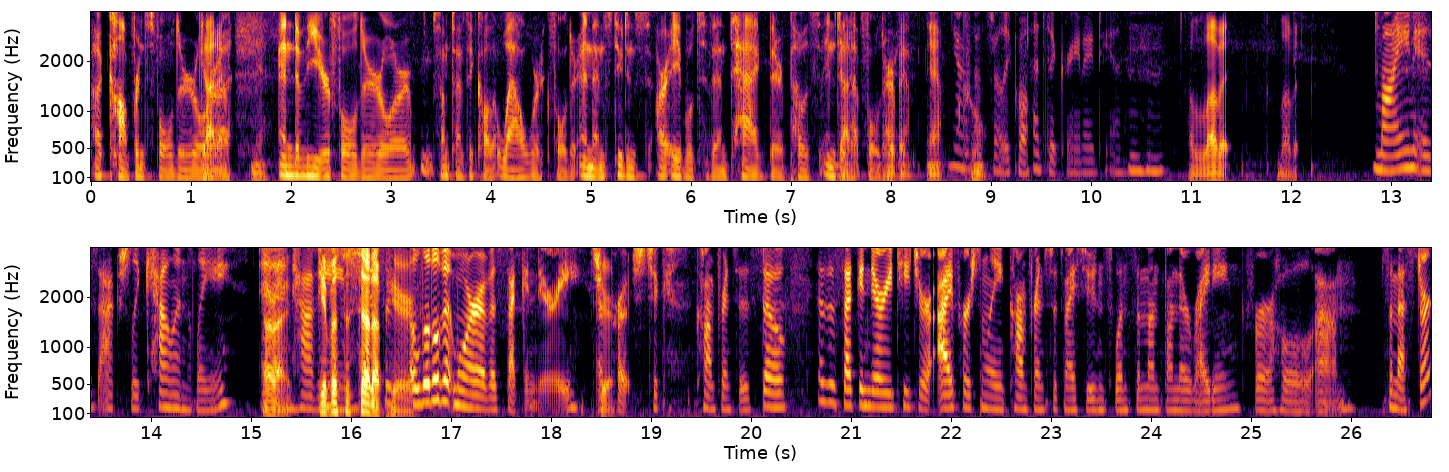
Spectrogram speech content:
a conference folder or Got a Yeah. end of the year folder, or sometimes they call it WOW work folder, and then students are able to then tag their posts into Got that it. folder. Perfect. Yeah. yeah, Cool. that's really cool. That's a great idea. Mm-hmm. I love it. Love it. Mine is actually Calendly, All right. Give us a setup here. A little bit more of a secondary Sure. approach to conferences. So, as a secondary teacher, I personally conference with my students once a month on their writing for a whole um, semester,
